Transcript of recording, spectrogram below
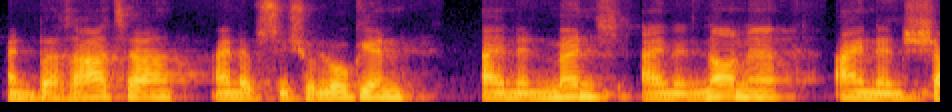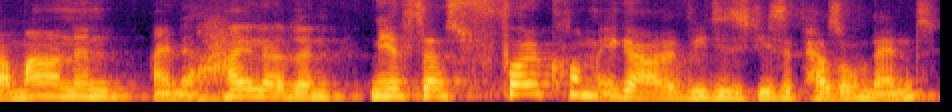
einen Berater, eine Psychologin, einen Mönch, eine Nonne, einen Schamanen, eine Heilerin. Mir ist das vollkommen egal, wie sich diese Person nennt.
